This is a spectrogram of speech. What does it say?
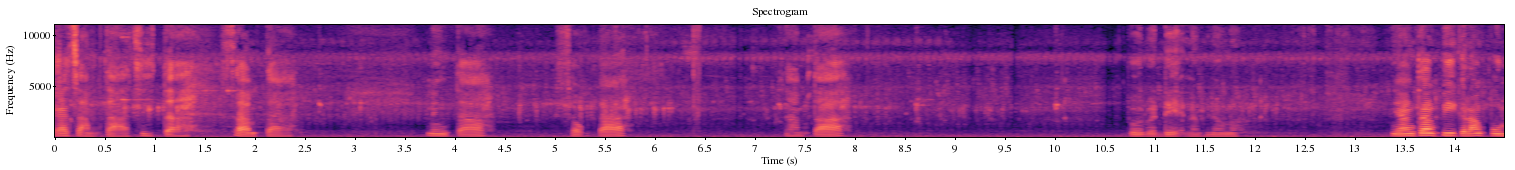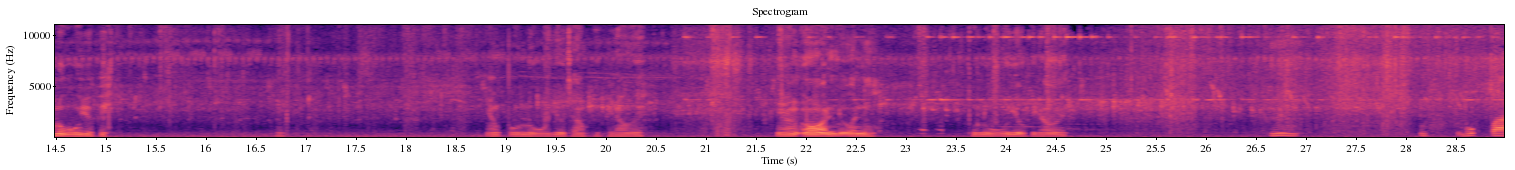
กาสามตาสี่ตาสามตาหนึ่งตาสองตาสามตาเปิดบัดเดดนะพี่น้องเนาะ ยางทางพี่กำลังปูหลูอยู่พี่ยังปูหลูอยู่ทางพี่พี่น้องเอ้ยยังอ่อนอยู่อันนี้ปูหลูอยู่พี่น้องเอ้ยบุกป้า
